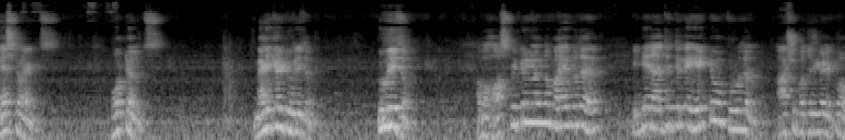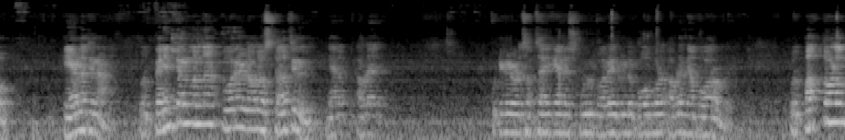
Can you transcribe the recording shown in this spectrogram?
restaurants hotels medical tourism tourism അപ്പോൾ ഹോസ്പിറ്റലിൽ എന്ന് പറയുന്നത് ഇന്ത്യ രാജ്യത്തിലെ ഏറ്റവും കൂടുതൽ ആശുപത്രികൾ ഇപ്പോൾ കേരളത്തിലാണ്. ഒരു പെരിന്തൽമണ്ണ പോലെയുള്ള ഒരു സ്ഥലത്തിൽ ഞാൻ അവിടെ കുട്ടികളോട് സംസാരിക്കാൻ സ്കൂൾ കോളേജുകളിൽ പോകുമ്പോൾ അവിടെ ഞാൻ പോകാറുണ്ട്. ഒരു പത്തോളം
